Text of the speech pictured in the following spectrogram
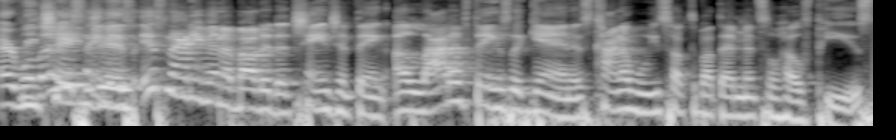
every Well, let me say changing. this. It's not even about it a changing thing. A lot of things, again, is kind of what we talked about that mental health piece,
